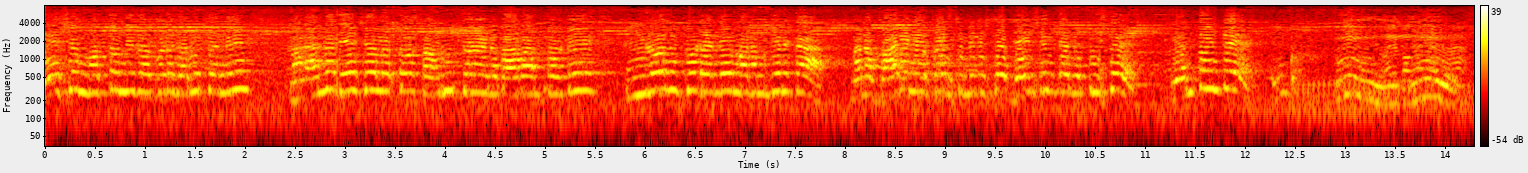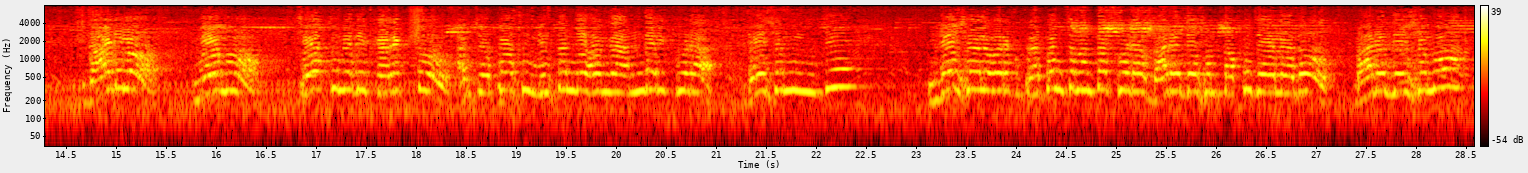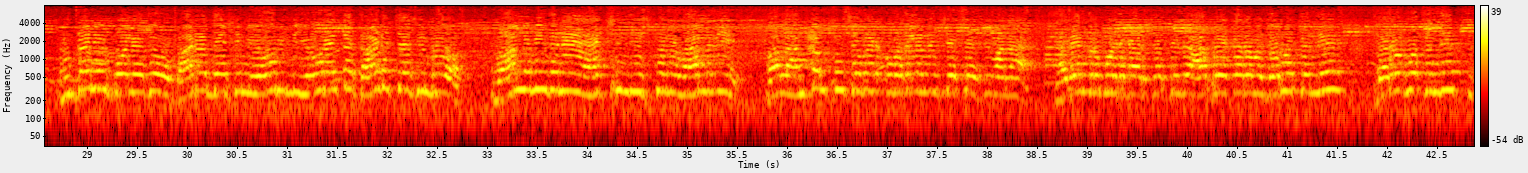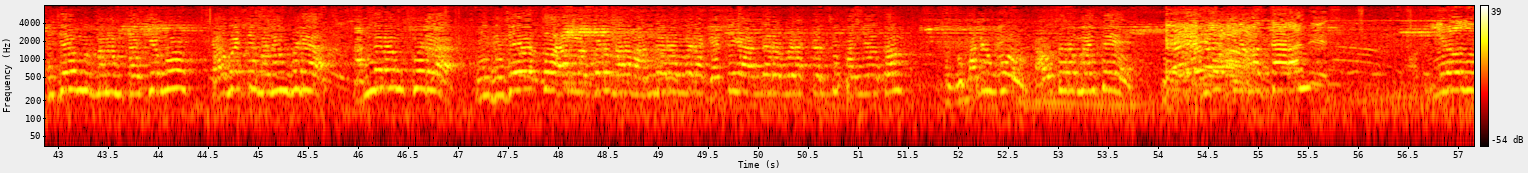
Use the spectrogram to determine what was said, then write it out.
దేశం మొత్తం మీద కూడా జరుగుతుంది. మన అన్న దేశాలతో సమృద్ధమైన భావాలతో ఈ రోజు చూడండి మనం కనుక మన ఫారిన్ అఫైర్స్ మినిస్టర్ జయశంకర్ను చూస్తే ఎంత అంటే ఈ దాడిలో మేము చేస్తున్నది కరెక్ట్ అని చెప్పేసి నిస్సందేహంగా అందరికి కూడా దేశం నుంచి విదేశాల వరకు ప్రపంచమంతా కూడా భారతదేశం తప్పు చేయలేదు. భారతదేశము యుద్ధానికి పోలేదు. భారతదేశం ఎవరి ఎవరైతే దాడి చేసిండ్రో వాళ్ళ మీదనే యాక్షన్ తీసుకుని వాళ్ళని వాళ్ళ అంతం చూసే వరకు వదలని చెప్పేసి మన నరేంద్ర మోడీ గారు చెప్పింది. ఆ ప్రకారం జరుగుతుంది. జరగబోతుంది. విజయం మనం సత్యము కాబట్టి మనం కూడా అందరం కూడా ఈ విజయోత్సవాల్లో కూడా మనం అందరం కూడా గట్టిగా అందరం కూడా కలిసి పనిచేద్దాం. మనకు అవసరమైతే నమస్కారం ఈరోజు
